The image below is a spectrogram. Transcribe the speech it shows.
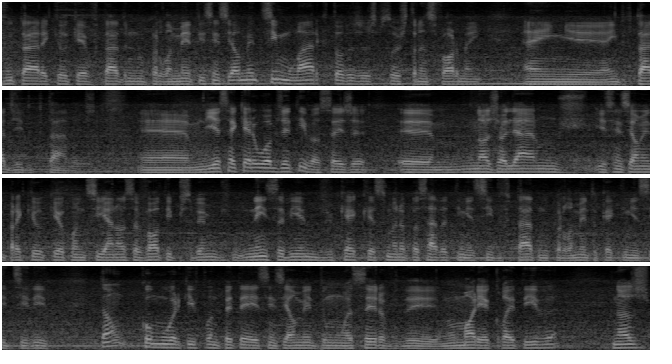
votar aquilo que é votado no Parlamento, essencialmente simular que todas as pessoas se transformem em, eh, em deputados e deputadas. E esse é que era o objetivo, ou seja, nós olharmos essencialmente para aquilo que acontecia à nossa volta e percebemos, nem sabíamos o que é que a semana passada tinha sido votado no Parlamento, o que é que tinha sido decidido. Então, como o arquivo.pt é essencialmente um acervo de memória coletiva, nós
